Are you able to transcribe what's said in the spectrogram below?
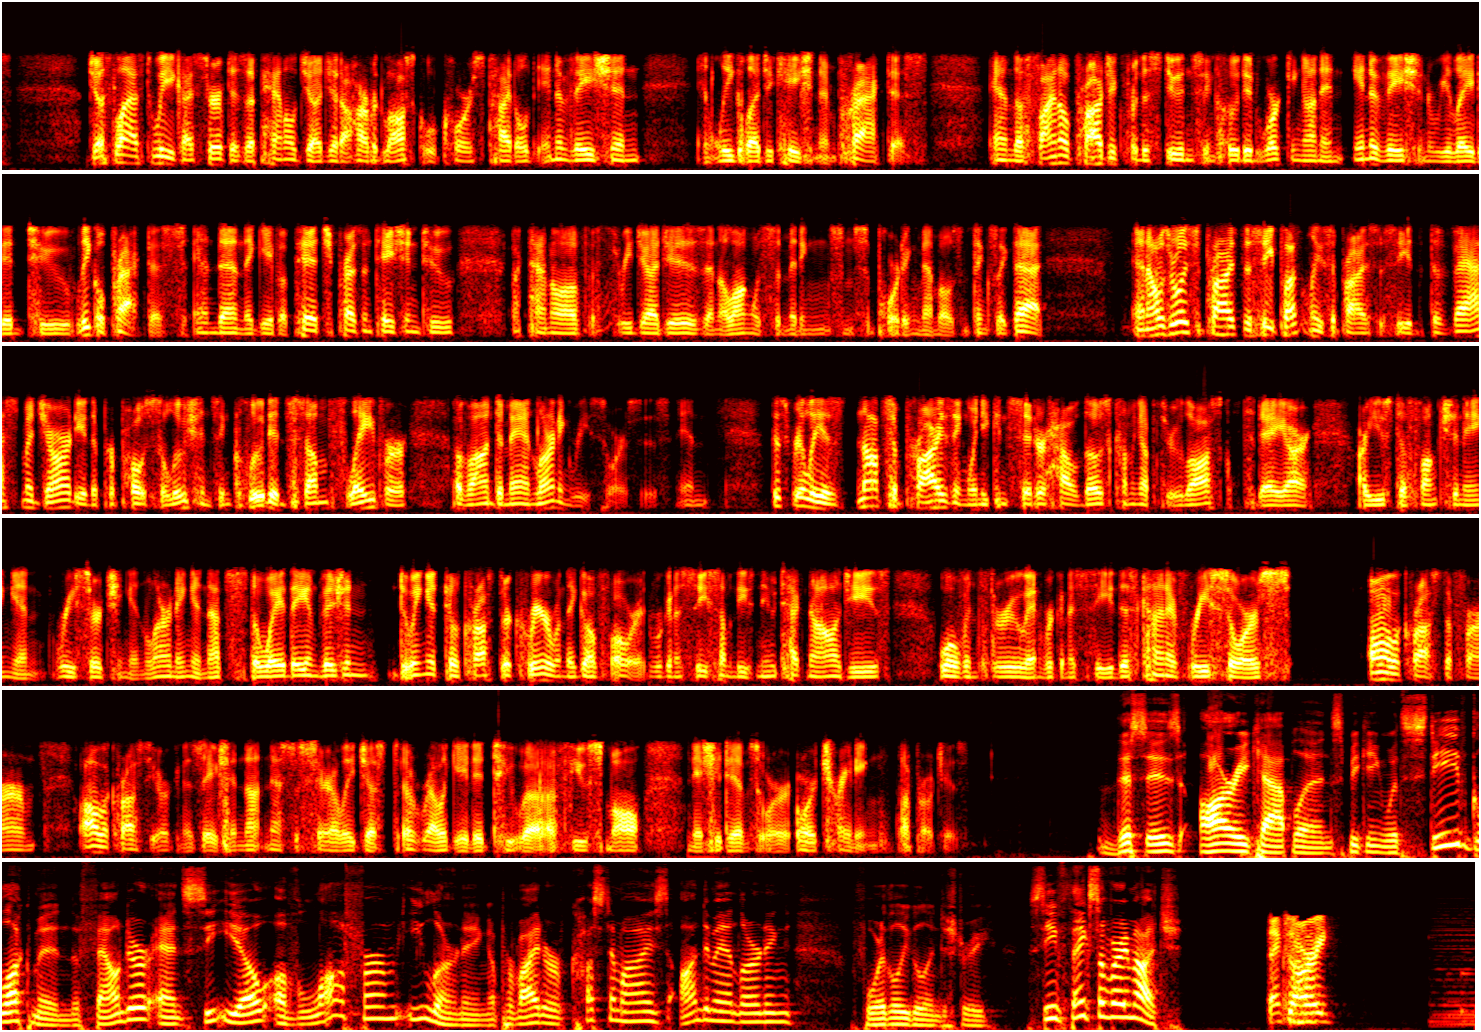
Just last week, I served as a panel judge at a Harvard Law School course titled Innovation in legal education and practice. And the final project for the students included working on an innovation related to legal practice. And then they gave a pitch presentation to a panel of three judges, and along with submitting some supporting memos and things like that. And I was really surprised to see, pleasantly surprised to see, that the vast majority of the proposed solutions included some flavor of on demand learning resources. And this really is not surprising when you consider how those coming up through law school today are, are used to functioning and researching and learning, and that's the way they envision doing it across their career when they go forward. We're going to see some of these new technologies woven through, and we're going to see this kind of resource all across the firm, all across the organization, not necessarily just uh, relegated to uh, a few small initiatives or, or training approaches. This is Ari Kaplan speaking with Steve Gluckman, the founder and CEO of Law Firm eLearning, a provider of customized on demand learning for the legal industry. Steve, thanks so very much. Thanks, Ari.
